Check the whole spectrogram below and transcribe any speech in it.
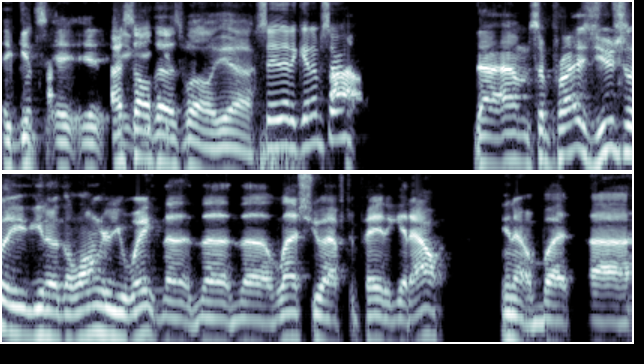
It gets. It, it, I saw it, that as well. Yeah. Say that again. I'm sorry. Wow. I'm surprised. Usually, you know, the longer you wait, the the the less you have to pay to get out you know, but uh,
